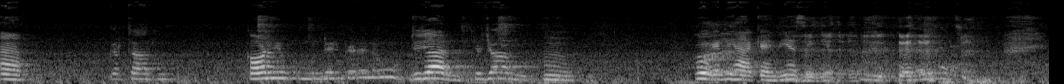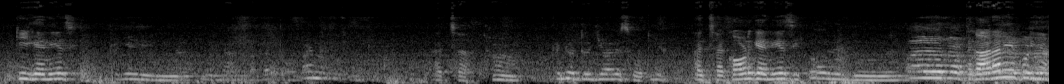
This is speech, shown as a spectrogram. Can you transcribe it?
ਹਾਂ ਗਰਚਾਤ ਨੂੰ ਕੌਣ ਉਹ ਮੁੰਡੇ ਨੂੰ ਕਿਹੜੇ ਨੂੰ ਜੁਝਾਰ ਨੂੰ ਜੁਝਾਰ ਨੂੰ ਹੂੰ ਭੂਆ ਕਹਿੰਦੀ ਹਾਂ ਕਹਿੰਦੀਆਂ ਸੀ ਕੀ ਕਹਿੰਦੀਆਂ ਸੀ ਕਹਿੰਦੀ ਨਾਲ ਲੱਗਾ ਤੋਬਾ ਨੂੰ ਕੁਛ ਅੱਛਾ। ਹਾਂ ਕਹਿੰਦੀ ਉਹ ਦੂਜੇ ਵਾਲੇ ਛੋਟੀਆਂ ਅੱਛਾ ਕੌਣ ਕਹਿੰਦੀਆਂ ਸੀ? ਉਹ ਦੂਰ ਦੁਕਾਨ ਵਾਲੀਆਂ ਕੁੜੀਆਂ?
